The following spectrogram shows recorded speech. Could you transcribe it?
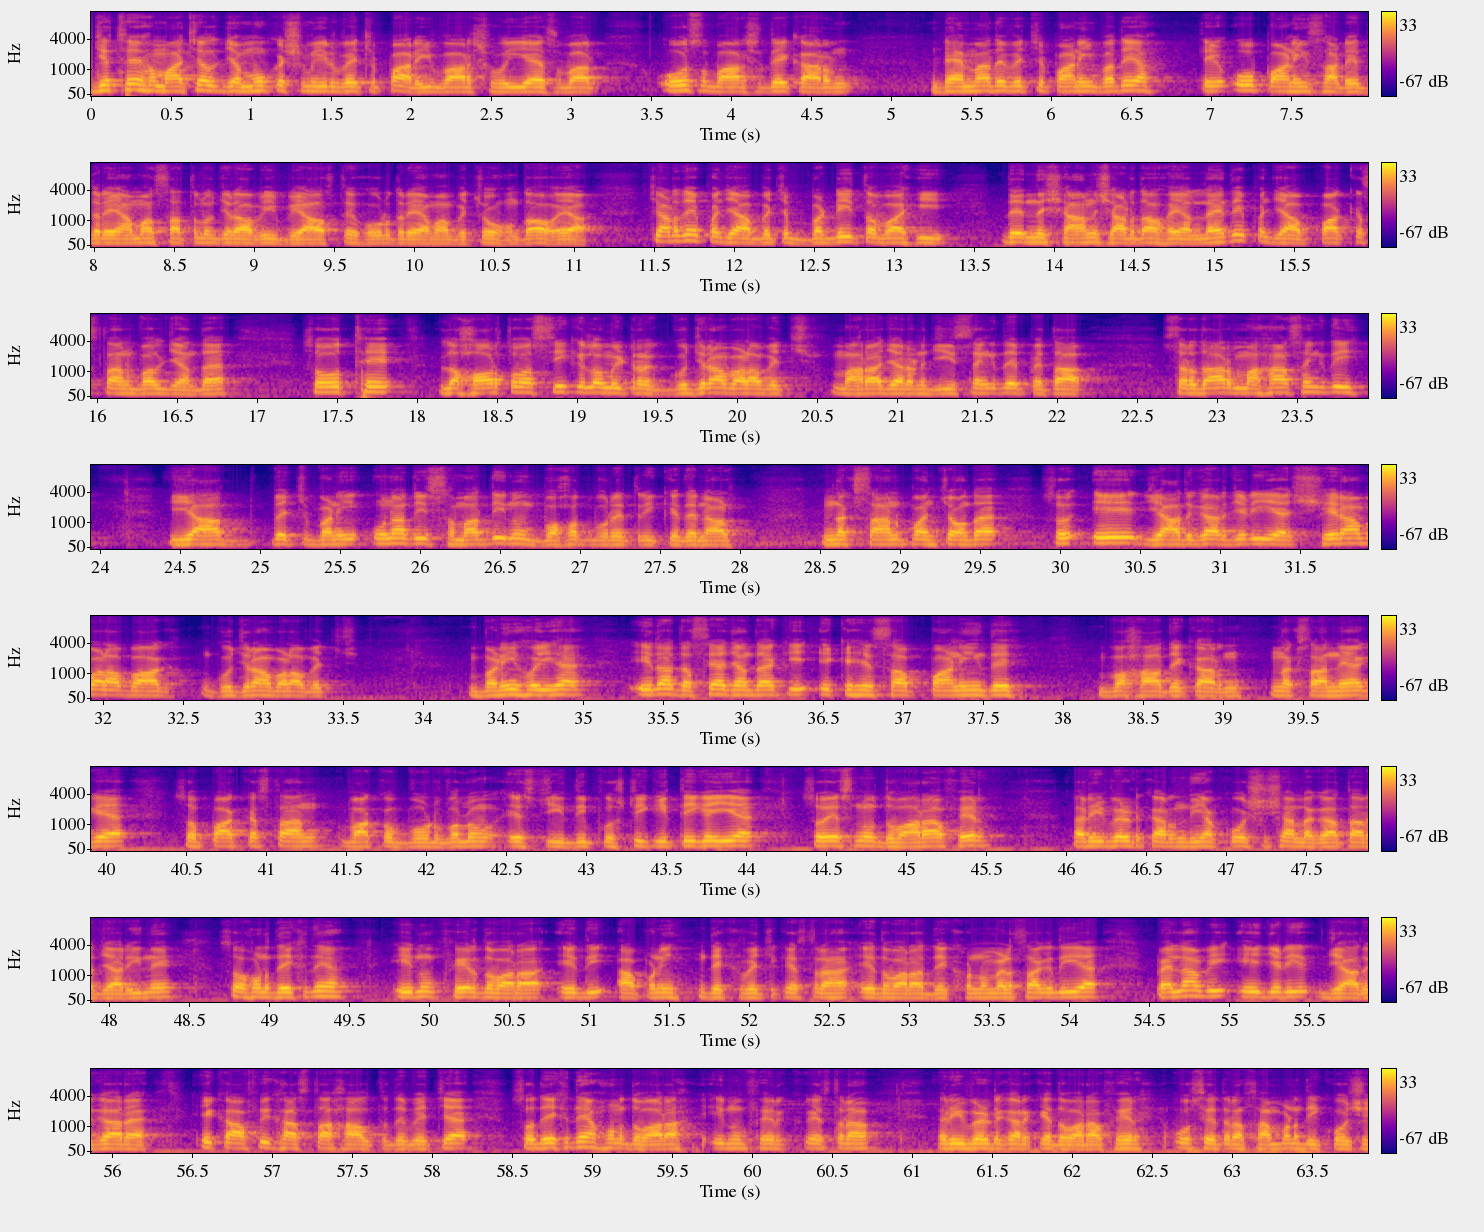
ਜਿੱਥੇ ਹਿਮਾਚਲ, ਜੰਮੂ, ਕਸ਼ਮੀਰ ਵਿੱਚ ਭਾਰੀ ਬਾਰਿਸ਼ ਹੋਈ ਹੈ ਇਸ ਵਾਰ, ਉਸ ਬਾਰਿਸ਼ ਦੇ ਕਾਰਨ ਡੈਮਾਂ ਦੇ ਵਿੱਚ ਪਾਣੀ ਵਧਿਆ ਤੇ ਉਹ ਪਾਣੀ ਸਾਡੇ ਦਰਿਆਵਾਂ ਸਤਲੁਜ ਰਾਵੀ ਬਿਆਸ ਤੇ ਹੋਰ ਦਰਿਆਵਾਂ ਵਿੱਚੋਂ ਹੁੰਦਾ ਹੋਇਆ। ਚੜ੍ਹਦੇ ਪੰਜਾਬ ਵਿੱਚ ਵੱਡੀ ਤਬਾਹੀ ਦੇ ਨਿਸ਼ਾਨ ਛੱਡਦਾ ਹੋਇਆ। ਲਹਿੰਦੇ ਪੰਜਾਬ ਪਾਕਿਸਤਾਨ ਵੱਲ ਜਾਂਦਾ ਸੋ ਉੱਥੇ ਲਾਹੌਰ ਤੋਂ 80 ਕਿਲੋਮੀਟਰ ਗੁਜਰਾਂਵਾਲਾ ਵਿੱਚ ਮਹਾਰਾਜਾ ਰਣਜੀਤ ਸਿੰਘ ਦੇ ਪਿਤਾ ਸਰਦਾਰ ਮਹਾ ਸਿੰਘ ਦੀ ਯਾਦ ਵਿੱਚ ਬਣੀ। ਉਹਨਾਂ ਦੀ ਸਮਾਧੀ ਨੂੰ ਬਹੁਤ ਬੁਰੇ ਤਰੀਕੇ ਦੇ ਨਾਲ ਨੁਕਸਾਨ ਪਹੁੰਚਾਉਂਦਾ ਸੋ ਇਹ ਯਾਦਗਾਰ ਜਿਹੜੀ ਹੈ ਸ਼ੇਰਾਂ ਵਾਲਾ ਬਾਗ ਗੁਜਰਾਂਵਾਲਾ ਵਿੱਚ ਬਣੀ ਹੋਈ ਹੈ। ਇਹਦਾ ਦੱਸਿਆ ਜਾਂਦਾ ਕਿ ਇੱਕ ਹਿੱਸਾ ਪਾਣੀ ਦੇ ਵਹਾਅ ਦੇ ਕਾਰਨ ਨੁਕਸਾਨਿਆ ਗਿਆ ਸੋ ਪਾਕਿਸਤਾਨ ਵਾਕਫ ਬੋਰਡ ਵੱਲੋਂ ਇਸ ਚੀਜ਼ ਦੀ ਪੁਸ਼ਟੀ ਕੀਤੀ ਗਈ ਹੈ। ਸੋ ਇਸ ਨੂੰ ਦੁਬਾਰਾ ਫਿਰ ਰੀਬਿਲਡ ਕਰਨ ਦੀਆਂ ਕੋਸ਼ਿਸ਼ਾਂ ਲਗਾਤਾਰ ਜਾਰੀ ਨੇ। ਸੋ ਹੁਣ ਦੇਖਦੇ ਹਾਂ ਇਹਨੂੰ ਫਿਰ ਦੁਬਾਰਾ ਇਹਦੀ ਆਪਣੀ ਦਿੱਖ ਵਿੱਚ ਕਿਸ ਤਰ੍ਹਾਂ ਇਹ ਦੁਬਾਰਾ ਦੇਖਣ ਨੂੰ ਮਿਲ ਸਕਦੀ ਹੈ। ਪਹਿਲਾਂ ਵੀ ਇਹ ਜਿਹੜੀ ਯਾਦਗਾਰ ਹੈ, ਇਹ ਕਾਫੀ ਖਸਤਾ ਹਾਲਤ ਦੇ ਵਿੱਚ ਹੈ। ਸੋ ਦੇਖਦੇ ਹਾਂ ਹੁਣ ਦੁਬਾਰਾ ਇਹਨੂੰ ਫਿਰ ਕਿਸ ਤਰ੍ਹਾਂ ਰੀਬਿਲਡ ਕਰਕੇ ਦੁਬਾਰਾ ਫਿਰ ਉਸੇ ਤਰ੍ਹਾਂ ਸਾਂਭਣ ਦੀ ਕੋਸ਼ਿਸ਼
